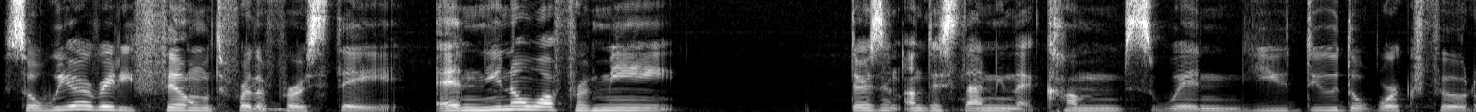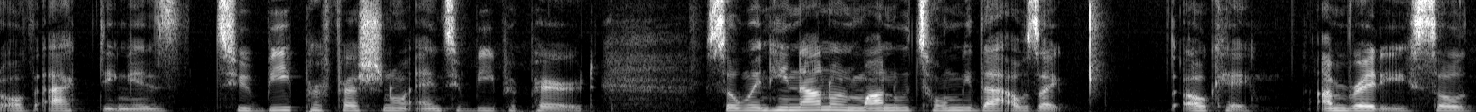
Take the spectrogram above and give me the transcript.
So we already filmed for the mm. first day, and you know what? For me, there's an understanding that comes when you do the work field of acting is to be professional and to be prepared. So when Hinano and Manu told me that, I was like, okay, I'm ready. So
